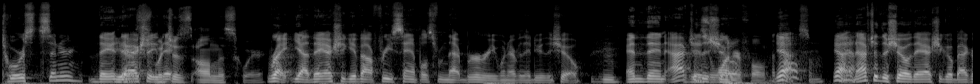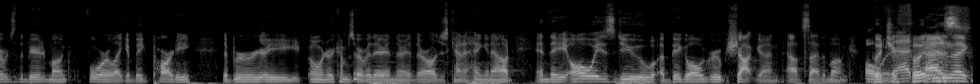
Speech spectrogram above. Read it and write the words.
tourist center, they, they actually which they- is on the square. right, yeah, they actually give out free samples from that brewery whenever they do the show, and then after Which the show, wonderful. That's yeah, awesome. yeah, and after the show, they actually go back over to the Bearded Monk for like a big party. The brewery owner comes over there, and they're they're all just kind of hanging out, and they always do a big old group shotgun outside the monk. Put your That foot in As the the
